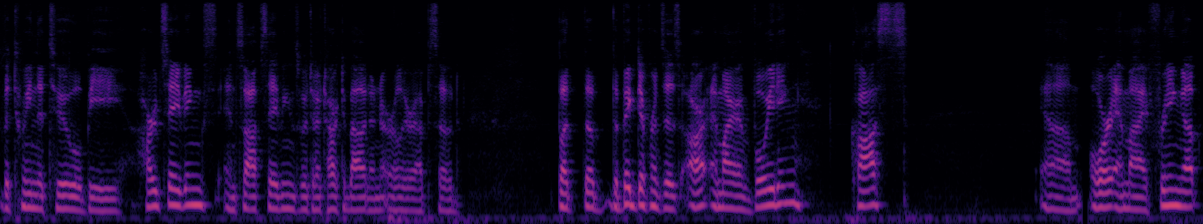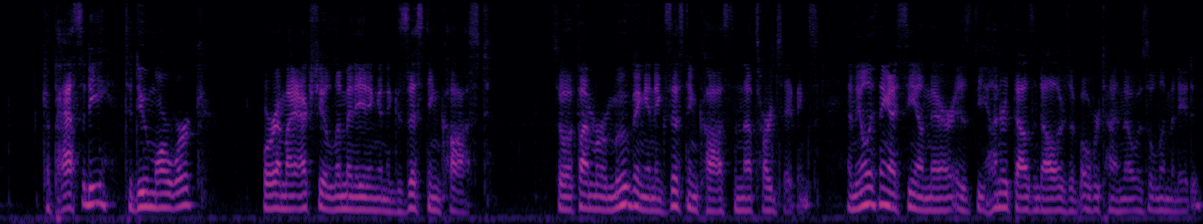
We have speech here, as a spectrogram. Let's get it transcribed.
between the two will be hard savings and soft savings, which I talked about in an earlier episode. But the the big difference is: are am I avoiding costs, um, or am I freeing up capacity to do more work, or am I actually eliminating an existing cost so if I'm removing an existing cost, then that's hard savings. And the only thing I see on there is the $100,000 of overtime that was eliminated.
